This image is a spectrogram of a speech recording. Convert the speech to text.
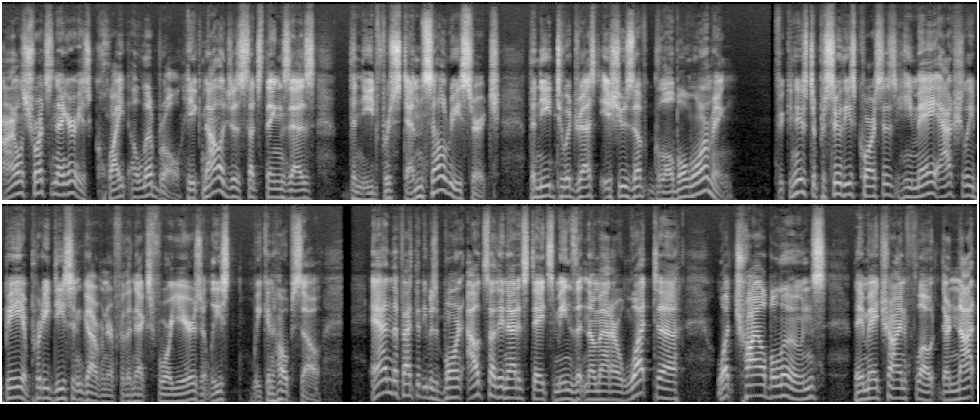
Arnold Schwarzenegger is quite a liberal. He acknowledges such things as the need for stem cell research, the need to address issues of global warming. If he continues to pursue these courses, he may actually be a pretty decent governor for the next four years. At least we can hope so. And the fact that he was born outside the United States means that no matter what uh, what trial balloons they may try and float, they're not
